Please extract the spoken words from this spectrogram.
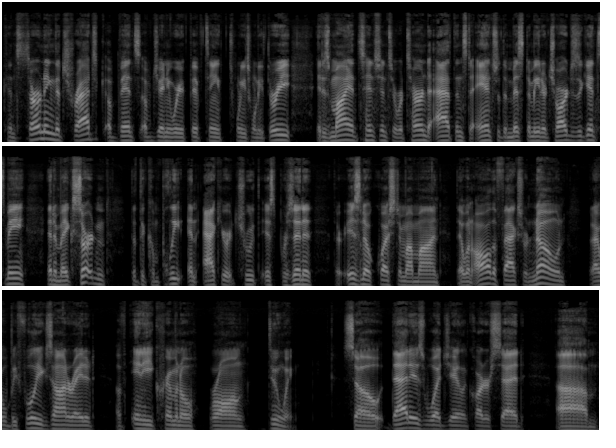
concerning the tragic events of January 15th, 2023. It is my intention to return to Athens to answer the misdemeanor charges against me and to make certain that the complete and accurate truth is presented. There is no question in my mind that when all the facts are known, that I will be fully exonerated of any criminal wrongdoing. So that is what Jalen Carter said um,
